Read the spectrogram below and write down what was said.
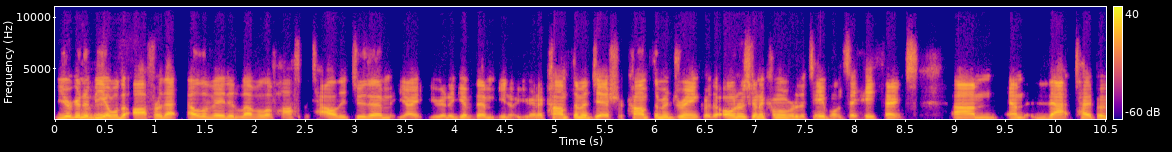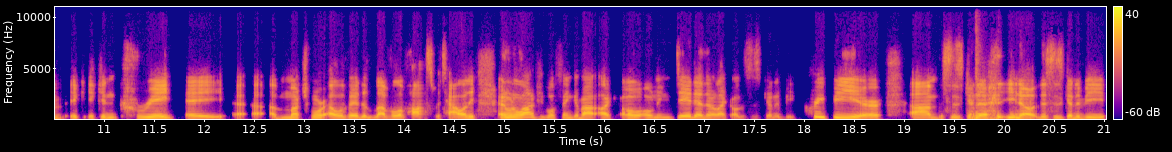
You're going to be able to offer that elevated level of hospitality to them. You're, you're going to give them, you know, you're going to comp them a dish or comp them a drink, or the owner's going to come over to the table and say, "Hey, thanks." Um, and that type of it, it can create a, a, a much more elevated level of hospitality. And when a lot of people think about like, oh, owning data, they're like, "Oh, this is going to be creepy," or um, "This is going to, you know, this is going to be."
